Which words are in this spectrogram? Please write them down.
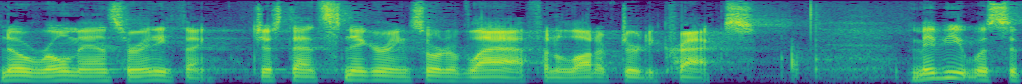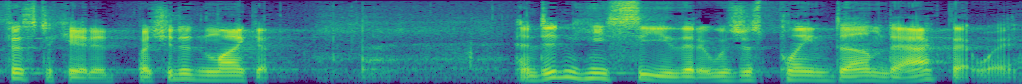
No romance or anything, just that sniggering sort of laugh and a lot of dirty cracks. Maybe it was sophisticated, but she didn't like it. And didn't he see that it was just plain dumb to act that way?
